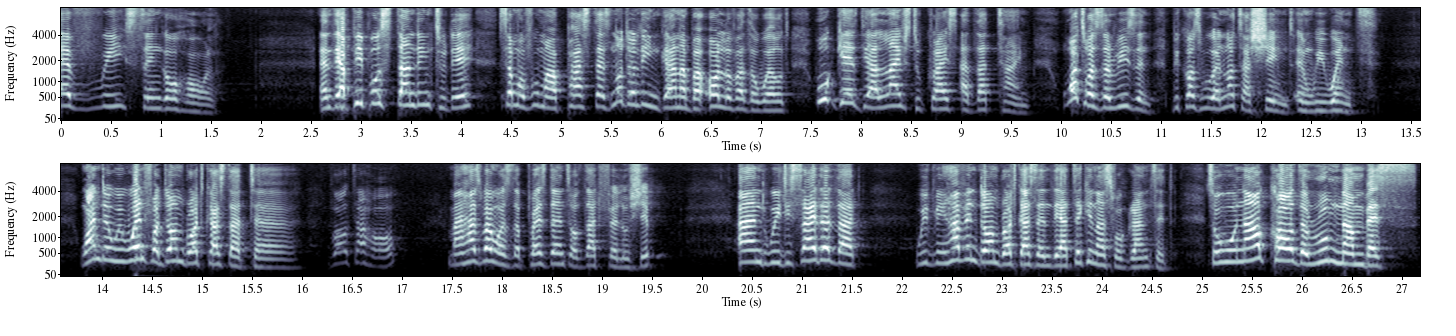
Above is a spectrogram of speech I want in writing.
every single hall. And there are people standing today, some of whom are pastors, not only in Ghana, but all over the world, who gave their lives to Christ at that time. What was the reason? Because we were not ashamed and we went. One day we went for dawn broadcast at uh, Volta Hall. My husband was the president of that fellowship. And we decided that we've been having dawn broadcast and they are taking us for granted. So we'll now call the room numbers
